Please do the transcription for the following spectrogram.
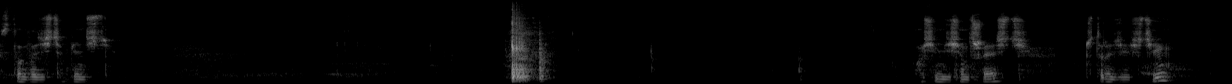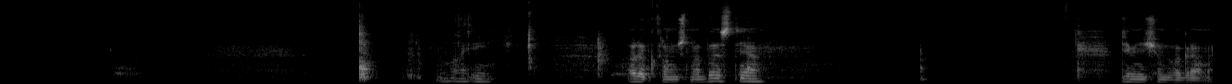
sto dwadzieścia pięć. Osiemdziesiąt sześć, czterdzieści. No i elektroniczna bestia. 92 gramy.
